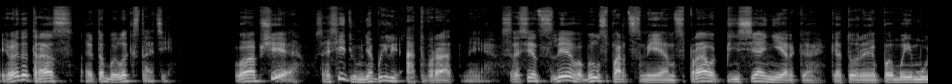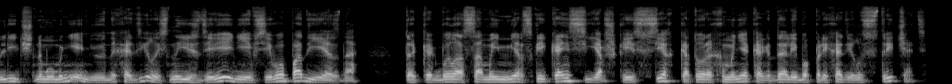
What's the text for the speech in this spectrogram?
И в этот раз это было кстати. Вообще, соседи у меня были отвратные. Сосед слева был спортсмен, справа пенсионерка, которая, по моему личному мнению, находилась на иждивении всего подъезда, так как была самой мерзкой консьержкой из всех, которых мне когда-либо приходилось встречать.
